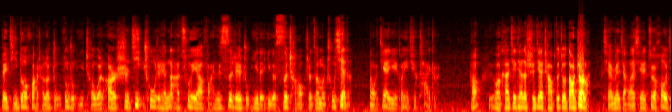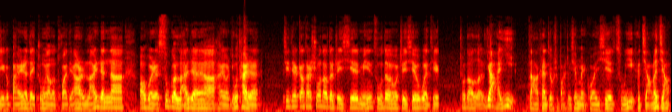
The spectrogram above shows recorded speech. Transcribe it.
被极端化成了种族主义，成为了二十世纪初这些纳粹啊、法西斯这些主义的一个思潮，是这么出现的。我建议可以去看一看。好，我看今天的时间差不多就到这儿了。前面讲了些最后几个白人的重要的团体，爱尔兰人呐，包括苏格兰人啊，还有犹太人。今天刚才说到的这些民族的这些问题，说到了亚裔，大概就是把这些美国一些族裔给讲了讲。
